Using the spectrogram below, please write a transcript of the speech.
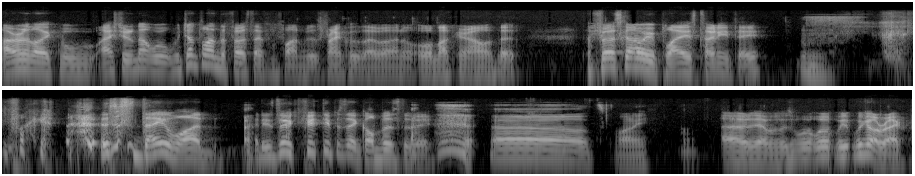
I remember like well, actually no, we- we jumped on the first day for fun because Frank was over and we were mucking around with it. The first guy we play is Tony T. Fucking, this is day one, and he's doing fifty percent combos to me. Oh, it's funny. Uh, yeah, we, we, we- we got wrecked.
